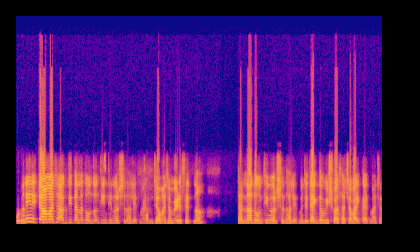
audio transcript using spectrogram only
उद्या नाही, नाही. त्या माझ्या अगदी त्यांना 2-2, 3-3 वर्ष झालेत मॅडम. ज्या माझ्या मेड्स आहेत ना, त्यांना 2-3 वर्ष झालेत. म्हणजे त्या एकदम विश्वासाच्या बायका आहेत माझ्या.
